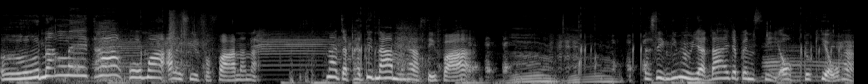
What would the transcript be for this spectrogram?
เออ นั่นเลยค่ะโคมาอะไรสีฟ้านั่นน่ะ น่าจะแพตตินัมค่ะ สีฟ้า แต่สิ่งที่มิวอยากได้จะเป็นสีออกเขียวๆค่ะ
